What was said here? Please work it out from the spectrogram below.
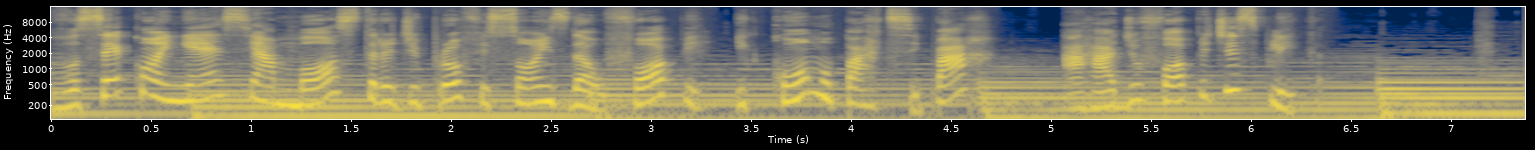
Você conhece a Mostra de Profissões da UFOP e como participar? A Rádio UFOP te explica.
